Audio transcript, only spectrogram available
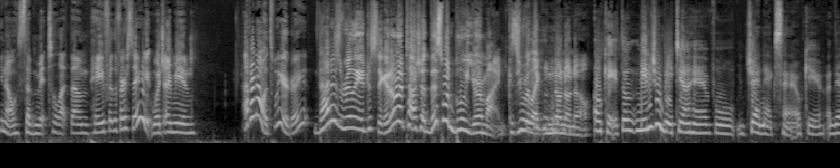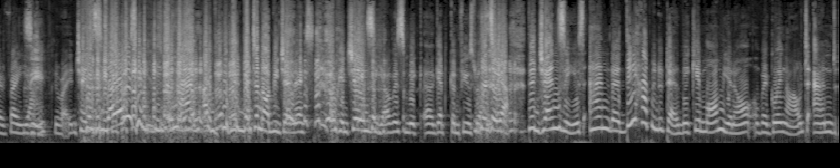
you know submit to let them pay for the first date which i mean I don't know. It's weird, right? That is really interesting. I know, Natasha, this one blew your mind because you were like, no, no, no. Okay, तो मेरी जो बेटियां हैं वो Gen X हैं, okay, and they're very young, Z. right? Gen Z. I always get, I better not be Gen X. Okay, Gen Z. I always make, uh, get confused with that. So yeah, the Gen Zs, and uh, they happen to tell me, "Okay, mom, you know, we're going out, and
